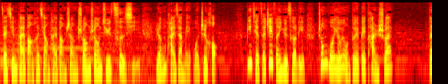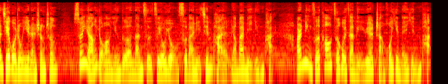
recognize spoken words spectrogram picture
在金牌榜和奖牌榜上双双居次席，仍排在美国之后，并且在这份预测里，中国游泳队被看衰。但结果中依然声称孙杨有望赢得男子自由泳四百米金牌、两百米银牌，而宁泽涛则会在里约斩获一枚银牌。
